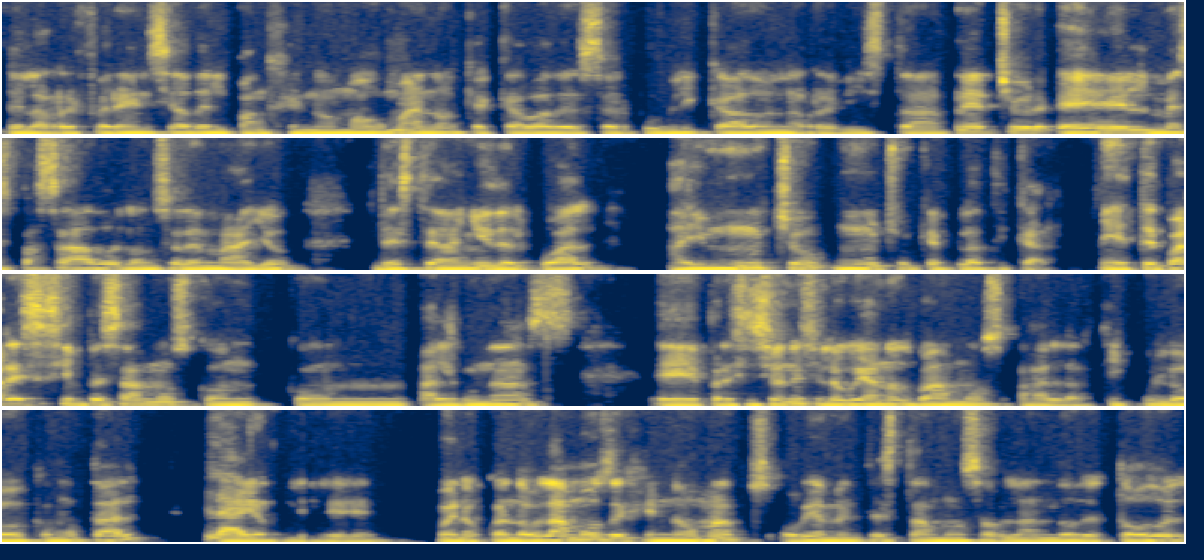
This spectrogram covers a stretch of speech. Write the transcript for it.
de la referencia del pangenoma humano que acaba de ser publicado en la revista Nature el mes pasado, el 11 de mayo de este año y del cual hay mucho, mucho que platicar. Eh, ¿Te parece si empezamos con, con algunas eh, precisiones y luego ya nos vamos al artículo como tal? Claro. Eh, bueno, cuando hablamos de genoma, pues, obviamente estamos hablando de toda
